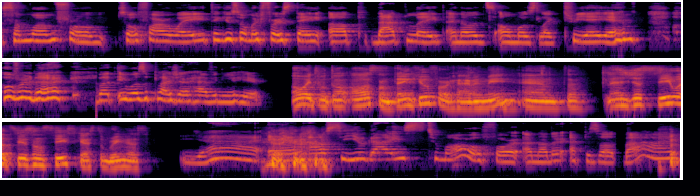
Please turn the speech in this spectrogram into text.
someone from so far away. Thank you so much for staying up that late. I know it's almost like 3 a.m. over there, but it was a pleasure having you here. Oh, it was awesome. Thank you for having me. And uh, let's just see what season six has to bring us. Yeah, and I'll see you guys tomorrow for another episode. Bye.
